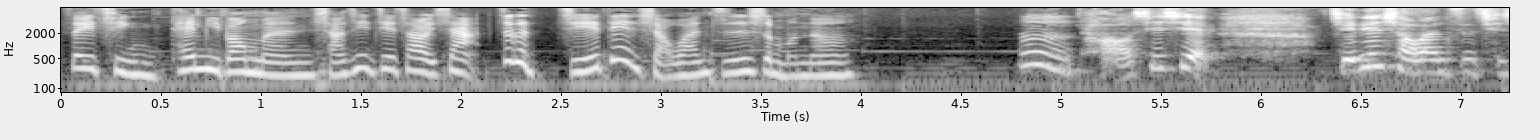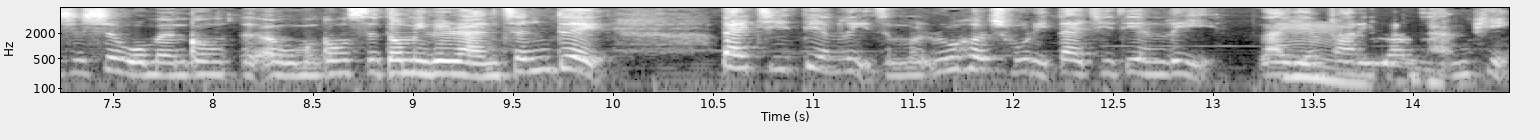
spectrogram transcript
所以请 Tammy 帮我们详细介绍一下这个节电小丸子是什么呢？嗯，好，谢谢。节电小丸子其实是我们公呃我们公司东米绿燃针对待机电力怎么如何处理待机电力来研发的一样产品。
